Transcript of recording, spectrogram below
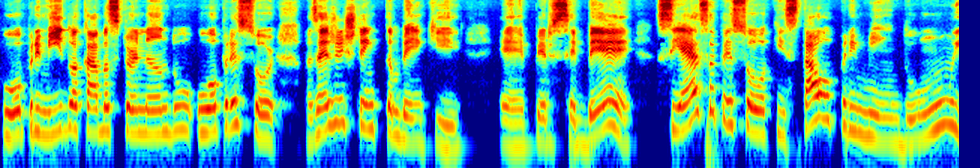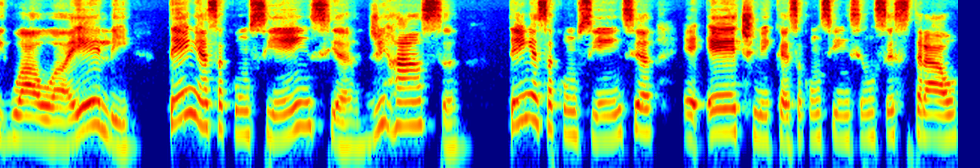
O oprimido acaba se tornando o opressor. Mas aí a gente tem também que é, perceber se essa pessoa que está oprimindo um igual a ele tem essa consciência de raça, tem essa consciência é, étnica, essa consciência ancestral.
